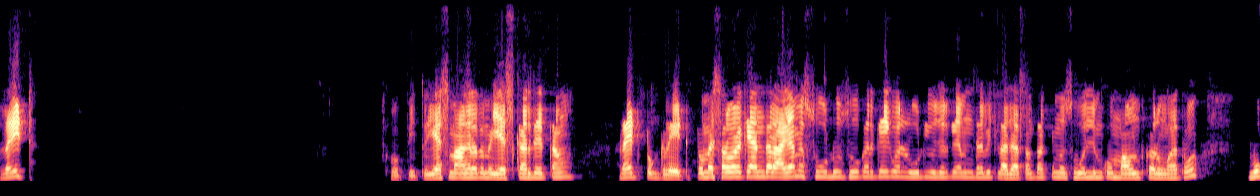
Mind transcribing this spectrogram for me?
राइट कॉपी तो यस मांग रहा तो मैं यस कर देता हूँ राइट तो ग्रेट तो मैं सर्वर के अंदर आ गया, मैं सू डू सू करके एक बार रूट यूज़र के अंदर भी चला जाता हूँ ताकि मैं उस वॉल्यूम को माउंट करूँगा तो वो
